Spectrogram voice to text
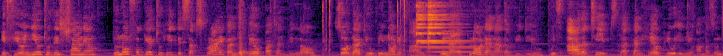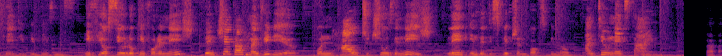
If you're new to this channel, do not forget to hit the subscribe and the bell button below so that you'll be notified when I upload another video with other tips that can help you in your Amazon KDP business. If you're still looking for a niche, then check out my video on how to choose a niche link in the description box below. Until next time. Bye bye.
